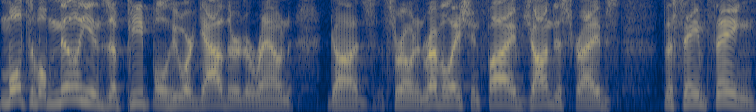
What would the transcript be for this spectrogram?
multiple millions of people who are gathered around God's throne. In Revelation 5, John describes the same thing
